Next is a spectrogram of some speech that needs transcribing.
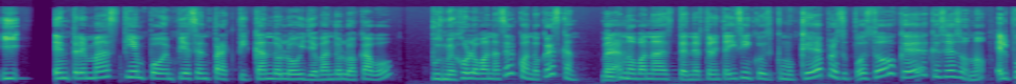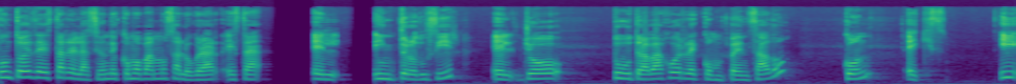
Y entre más tiempo empiecen practicándolo y llevándolo a cabo, pues mejor lo van a hacer cuando crezcan, ¿verdad? No van a tener 35 y es como, ¿qué? ¿Presupuesto? ¿Qué? ¿Qué es eso? ¿No? El punto es de esta relación de cómo vamos a lograr esta, el introducir el yo, tu trabajo es recompensado con X. Y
